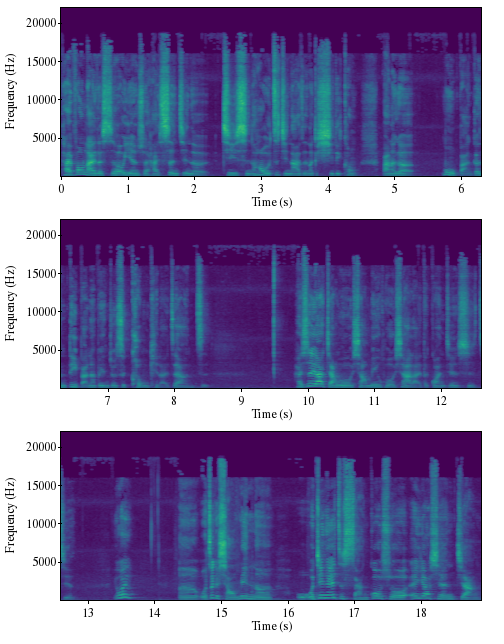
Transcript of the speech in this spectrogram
台风来的时候，盐水还渗进了鸡屎，然后我自己拿着那个吸力控，把那个木板跟地板那边就是空起来，这样子。还是要讲我小命活下来的关键事件，因为，嗯，我这个小命呢。我我今天一直闪过说，哎，要先讲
